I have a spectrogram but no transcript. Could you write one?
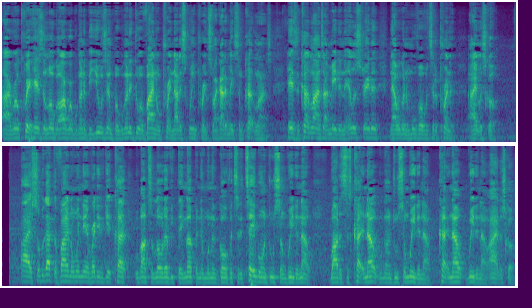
All right, real quick, here's the logo artwork we're gonna be using, but we're gonna do a vinyl print, not a screen print. So I gotta make some cut lines. Here's the cut lines I made in the Illustrator. Now we're gonna move over to the printer. All right, let's go. All right, so we got the vinyl in there ready to get cut. We're about to load everything up and then we're gonna go over to the table and do some weeding out. While this is cutting out, we're gonna do some weeding out. Cutting out, weeding out. All right, let's go.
